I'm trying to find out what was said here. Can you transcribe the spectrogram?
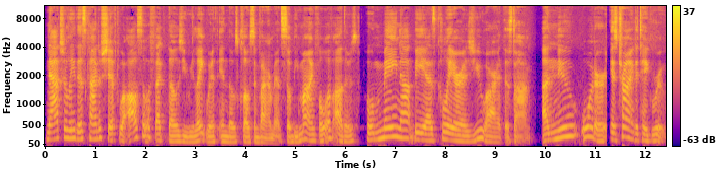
Naturally, this kind of shift will also affect those you relate with in those close environments, so be mindful of others who may not be as clear as you are at this time. A new order is trying to take root,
